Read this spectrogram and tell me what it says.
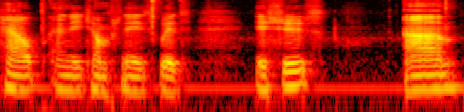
help any companies with issues. Um,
